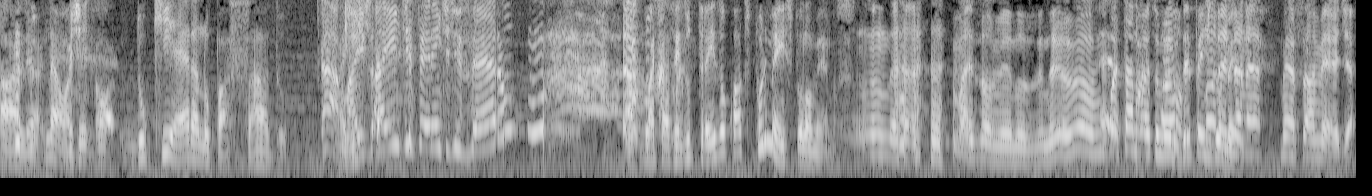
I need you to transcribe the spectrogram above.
Olha, não, a gente, ó, do que era no passado, ah, mas tá... aí diferente de zero. Ah, mas tá sendo três ou quatro por mês, pelo menos. mais ou menos. Né? É, tá mais ou menos, depende do mês. Nessa média.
